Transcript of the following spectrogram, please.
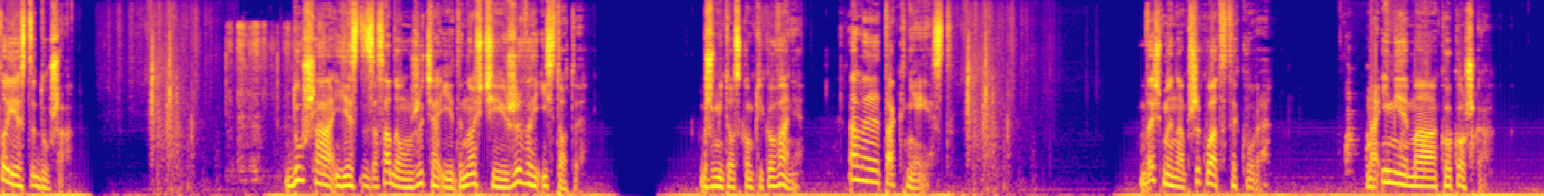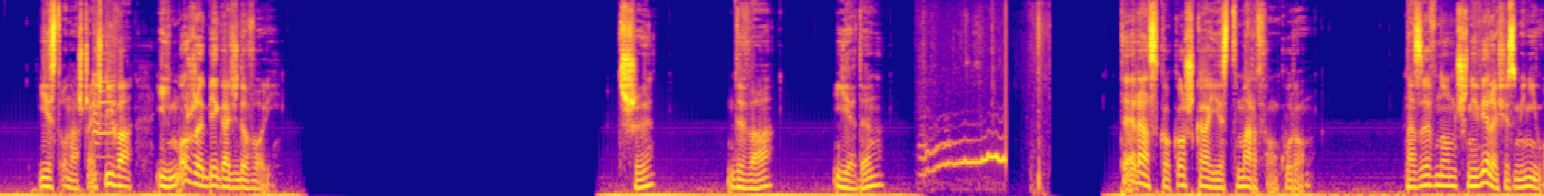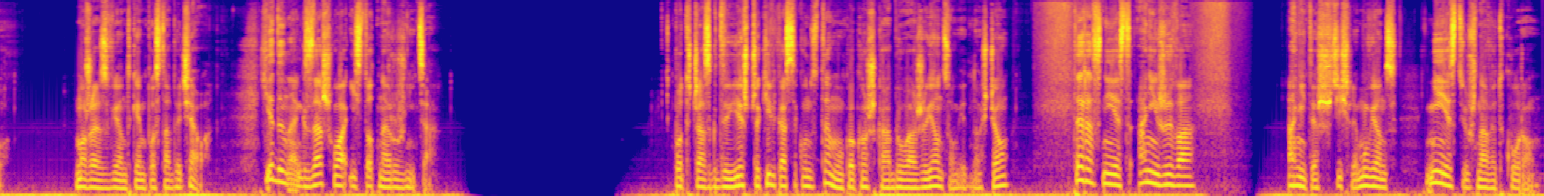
to jest dusza? Dusza jest zasadą życia i jedności żywej istoty. Brzmi to skomplikowanie, ale tak nie jest. Weźmy na przykład tę kurę. Na imię ma kokoszka. Jest ona szczęśliwa i może biegać do woli. Trzy, dwa, jeden. Teraz kokoszka jest martwą kurą. Na zewnątrz niewiele się zmieniło. Może z wyjątkiem postawy ciała. Jednak zaszła istotna różnica. Podczas gdy jeszcze kilka sekund temu kokoszka była żyjącą jednością, teraz nie jest ani żywa, ani też ściśle mówiąc, nie jest już nawet kurą.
